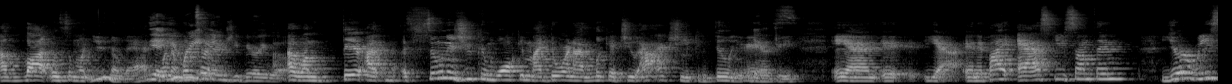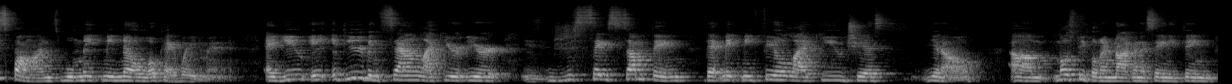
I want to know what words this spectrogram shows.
a lot when someone you know that. Yeah, when, you read energy very well. Oh, I'm there. I, as soon as you can walk in my door and I look at you, I actually can feel your energy. Yes. And it, yeah, and if I ask you something, your response will make me know. Okay, wait a minute. And you, if you even sound like you're, you're, just say something that make me feel like you just, you know, um, most people are not going to say anything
